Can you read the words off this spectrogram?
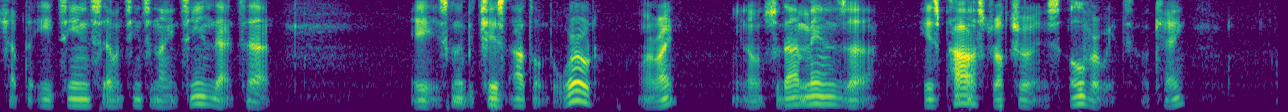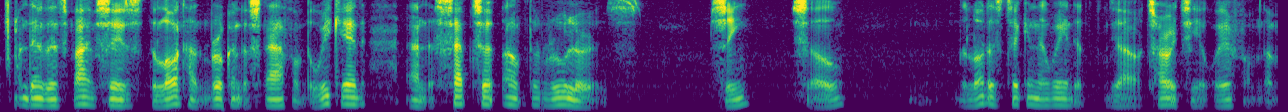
chapter 18, 17 to 19, that uh, he's going to be chased out of the world. All right. You know, so that means uh, his power structure is over with. Okay. And then verse 5 says, The Lord hath broken the staff of the wicked and the scepter of the rulers. See? So the Lord has taken away the, their authority away from them.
